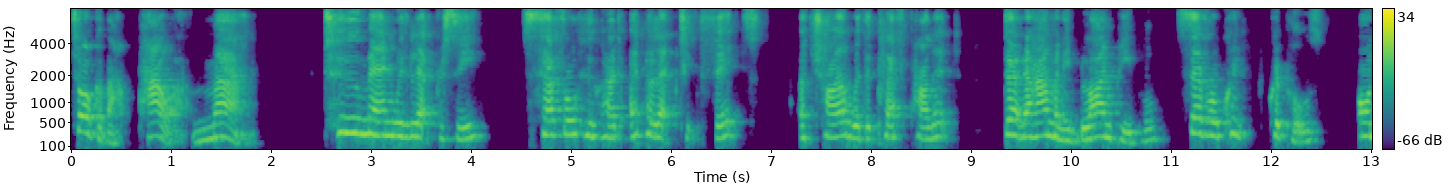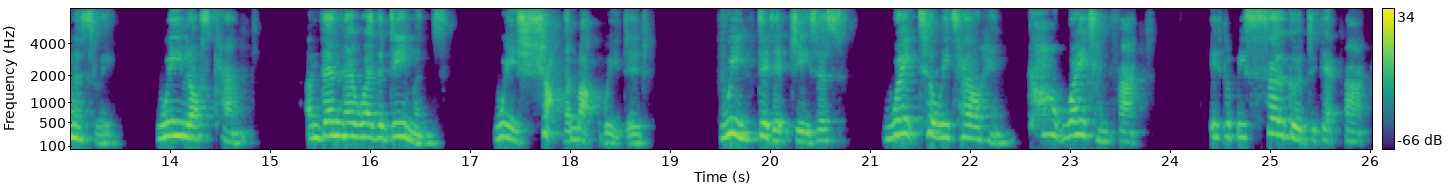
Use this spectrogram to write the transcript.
Talk about power, man. Two men with leprosy, several who had epileptic fits, a child with a cleft palate, don't know how many blind people, several cri- cripples. Honestly, we lost count. And then there were the demons. We shut them up, we did. We did it, Jesus. Wait till we tell him. Can't wait, in fact. It'll be so good to get back.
